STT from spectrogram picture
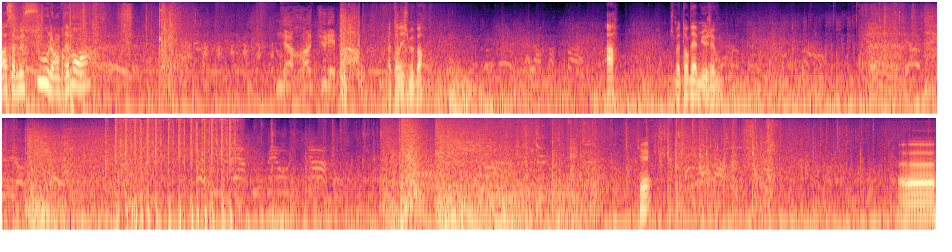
Ah ça me saoule hein vraiment hein. Ne reculez pas. Attendez je me barre Ah Je m'attendais à mieux j'avoue. Ok. Euh.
